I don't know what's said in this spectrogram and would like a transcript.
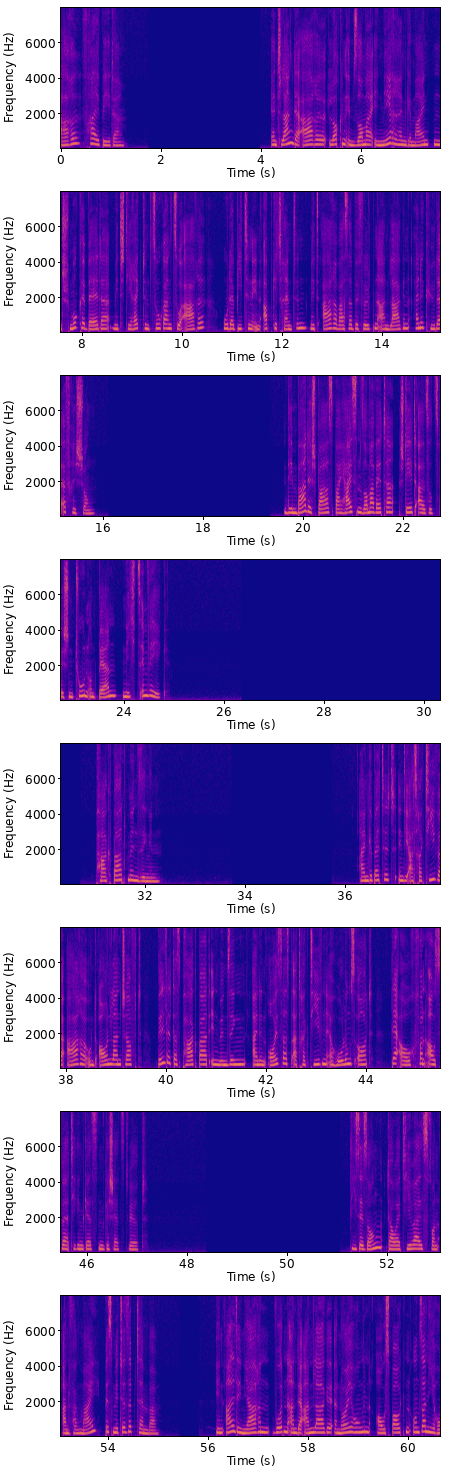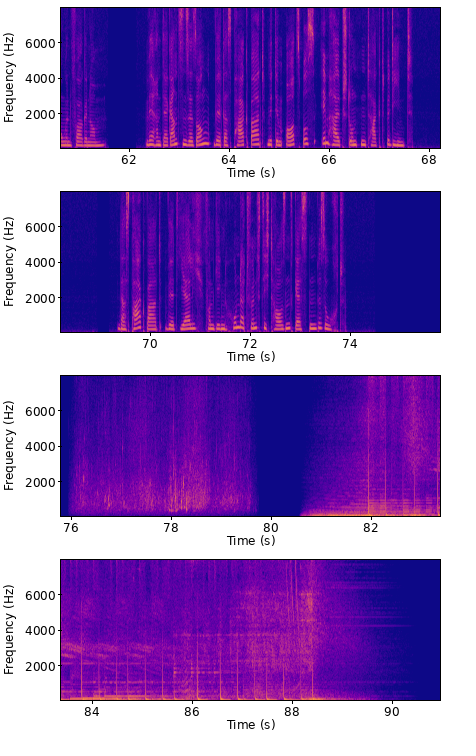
Aare Freibäder Entlang der Aare locken im Sommer in mehreren Gemeinden schmucke Bäder mit direktem Zugang zur Aare oder bieten in abgetrennten, mit Aarewasser befüllten Anlagen eine kühle Erfrischung. Dem Badespaß bei heißem Sommerwetter steht also zwischen Thun und Bern nichts im Weg. Parkbad Münsingen Eingebettet in die attraktive Aare- und Auenlandschaft bildet das Parkbad in Münsingen einen äußerst attraktiven Erholungsort, der auch von auswärtigen Gästen geschätzt wird. Die Saison dauert jeweils von Anfang Mai bis Mitte September. In all den Jahren wurden an der Anlage Erneuerungen, Ausbauten und Sanierungen vorgenommen. Während der ganzen Saison wird das Parkbad mit dem Ortsbus im Halbstundentakt bedient. Das Parkbad wird jährlich von gegen 150.000 Gästen besucht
